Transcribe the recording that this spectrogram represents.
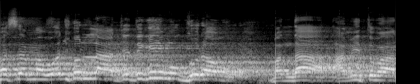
ফাসাম্মা ওয়াজহুল্লাহ যেদিকেই মুখ ঘুরাও, বান্দা, আমি তোমার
